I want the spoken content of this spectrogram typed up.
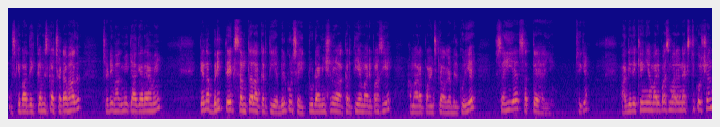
उसके बाद देखते हैं हम इसका छठा भाग। छठे भाग में क्या कह रहे हैं हमें? कहना वृत्त एक समतल आकृति है। बिल्कुल सही। टू डायमेंशनल आकृति है हमारे पास ये। हमारा पॉइंट्स क्या हो गया? बिल्कुल ये सही है, सत्य है ये। ठीक है? आगे देखेंगे हमारे पास हमारा नेक्स्ट क्वेश्चन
